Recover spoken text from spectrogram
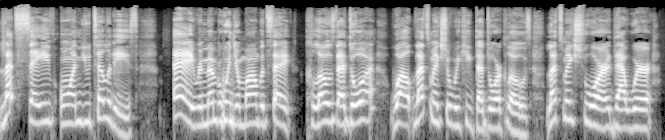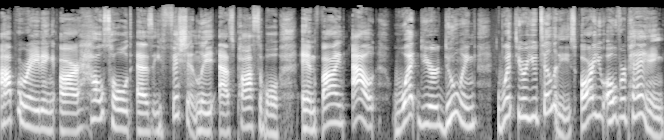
let's save on utilities. Hey, remember when your mom would say, close that door? Well, let's make sure we keep that door closed. Let's make sure that we're operating our household as efficiently as possible and find out what you're doing with your utilities. Are you overpaying?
